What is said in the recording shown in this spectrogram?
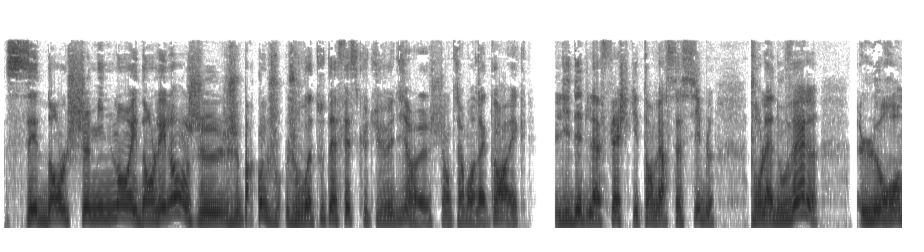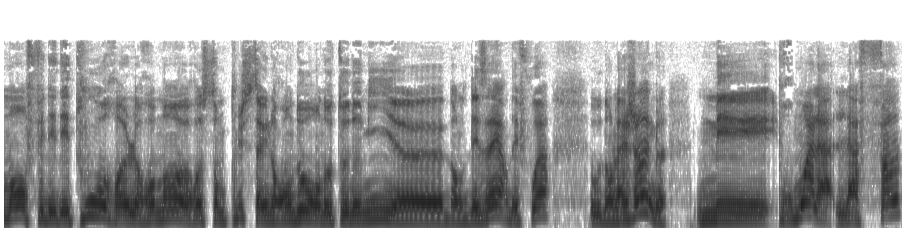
C'est dans le cheminement et dans l'élan. Je, par contre, je, vois tout à fait ce que tu veux dire. Je suis entièrement d'accord avec l'idée de la flèche qui tend vers sa cible pour la nouvelle. Le roman fait des détours, le roman ressemble plus à une rando en autonomie euh, dans le désert des fois, ou dans la jungle. Mais pour moi, la, la fin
